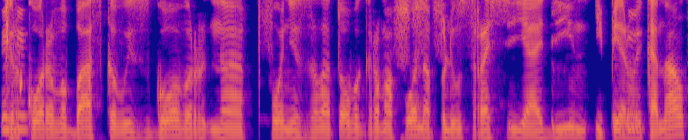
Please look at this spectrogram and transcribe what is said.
Киркорова-Басковый сговор на фоне золотого граммофона плюс Россия-1 и Первый канал.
